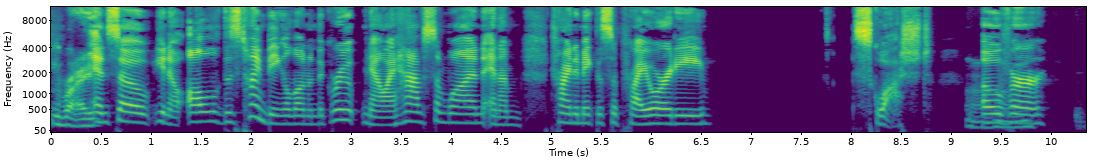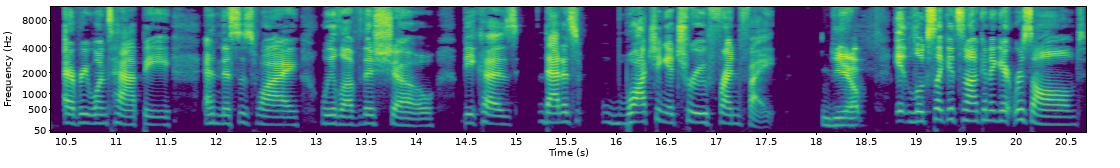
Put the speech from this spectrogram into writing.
Right. And so, you know, all of this time being alone in the group, now I have someone and I'm trying to make this a priority. Squashed Mhm. over. Everyone's happy. And this is why we love this show because that is watching a true friend fight. Yep. It looks like it's not going to get resolved.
